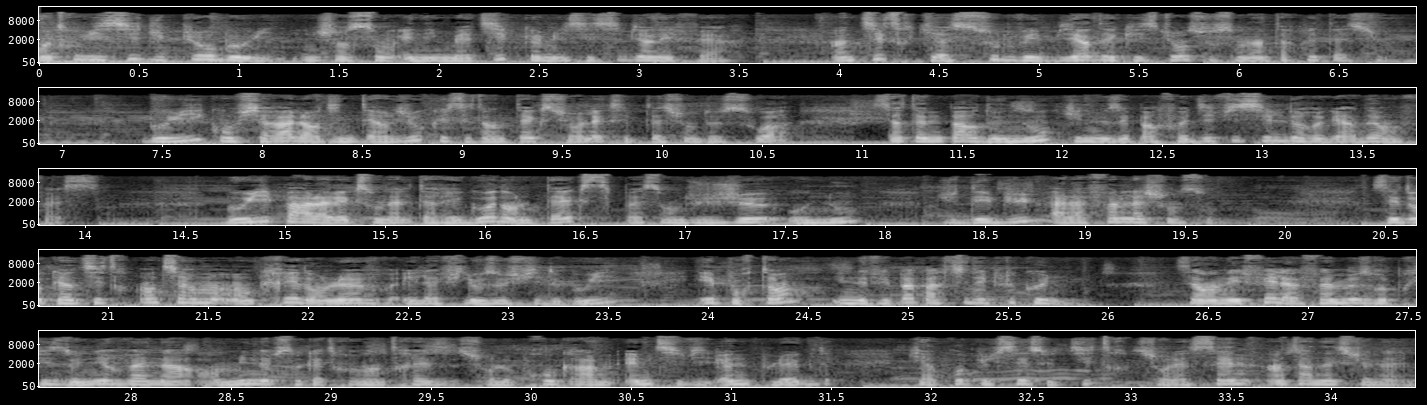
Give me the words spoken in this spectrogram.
Retrouve ici du pur Bowie, une chanson énigmatique comme il sait si bien les faire. Un titre qui a soulevé bien des questions sur son interprétation. Bowie confiera lors d'interviews que c'est un texte sur l'acceptation de soi, certaines parts de nous qu'il nous est parfois difficile de regarder en face. Bowie parle avec son alter ego dans le texte, passant du jeu au nous, du début à la fin de la chanson. C'est donc un titre entièrement ancré dans l'œuvre et la philosophie de Bowie, et pourtant, il ne fait pas partie des plus connus. C'est en effet la fameuse reprise de Nirvana en 1993 sur le programme MTV Unplugged qui a propulsé ce titre sur la scène internationale.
